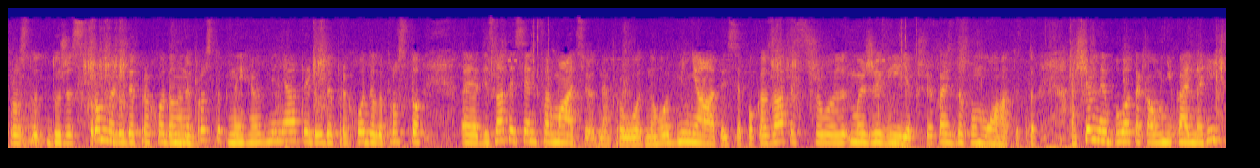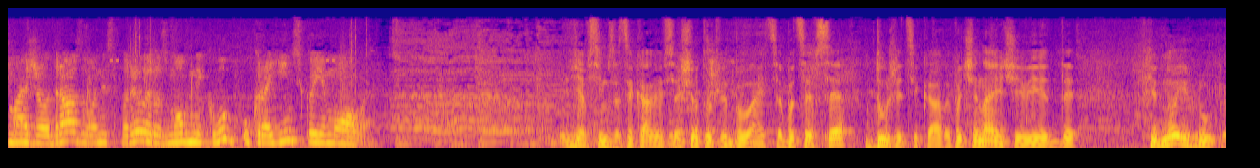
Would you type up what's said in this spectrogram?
просто дуже скромно. Люди приходили не просто книги обміняти, люди приходили просто е, дізнатися інформацію одне про одного, обмінятися, показати, що ми живі, якщо якась допомога. Тобто, а ще в них була така унікальна річ. Майже одразу вони створили розмовний клуб української мови. Я всім зацікавився, що тут відбувається, бо це все дуже цікаве, починаючи від вхідної групи.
